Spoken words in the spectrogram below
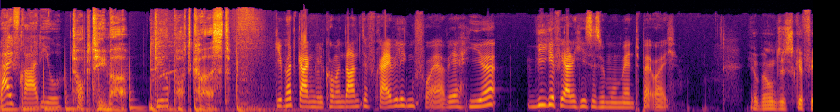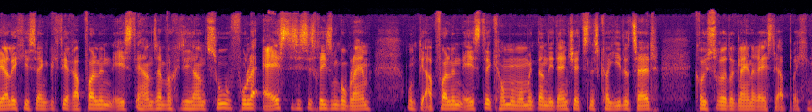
Live Radio. Top-Thema, der Podcast. Gebhard Gangl, Kommandant der Freiwilligen Feuerwehr hier. Wie gefährlich ist es im Moment bei euch? Ja, bei uns ist gefährlich, ist eigentlich die abfallenden Äste, haben einfach, die haben so voller Eis, das ist das Riesenproblem. Und die abfallenden Äste kann man momentan nicht einschätzen, es kann jederzeit größere oder kleinere Äste abbrechen.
